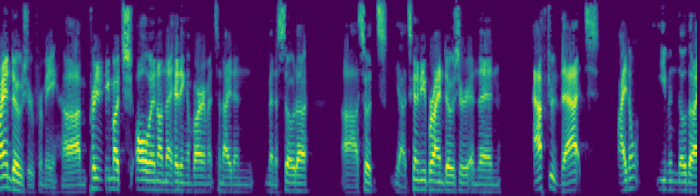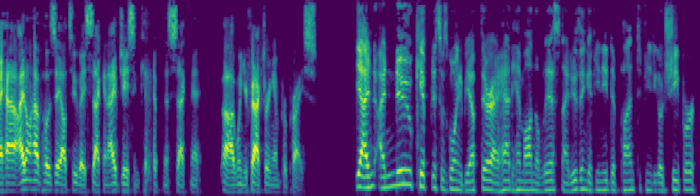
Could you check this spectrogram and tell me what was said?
Brian Dozier for me. Uh, I'm pretty much all in on that hitting environment tonight in Minnesota. Uh, so it's, yeah, it's going to be Brian Dozier. And then after that, I don't even know that I have, I don't have Jose Altuve second. I have Jason Kipnis second, uh, when you're factoring in for price. Yeah, I, I knew Kipnis was going to be up there. I had him on the list and I do think if you need to punt, if you need to go cheaper,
